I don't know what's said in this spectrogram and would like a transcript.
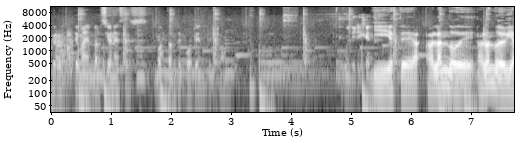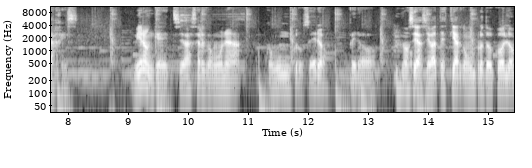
pero el tema de inversiones es bastante potente chabón. Tipo inteligente. Y este, hablando de, hablando de viajes, ¿vieron que se va a hacer como una, como un crucero? Pero, o sea, se va a testear como un protocolo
